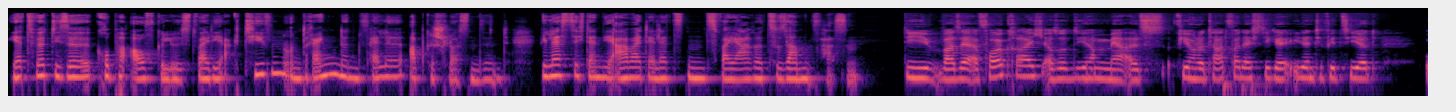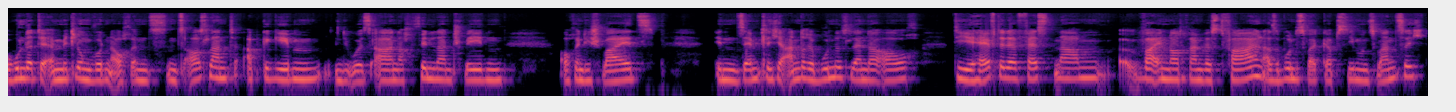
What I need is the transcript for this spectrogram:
Jetzt wird diese Gruppe aufgelöst, weil die aktiven und drängenden Fälle abgeschlossen sind. Wie lässt sich denn die Arbeit der letzten zwei Jahre zusammenfassen? Die war sehr erfolgreich. Also die haben mehr als 400 Tatverdächtige identifiziert. Hunderte Ermittlungen wurden auch ins, ins Ausland abgegeben, in die USA, nach Finnland, Schweden, auch in die Schweiz, in sämtliche andere Bundesländer auch. Die Hälfte der Festnahmen äh, war in Nordrhein-Westfalen, also bundesweit gab es 27.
